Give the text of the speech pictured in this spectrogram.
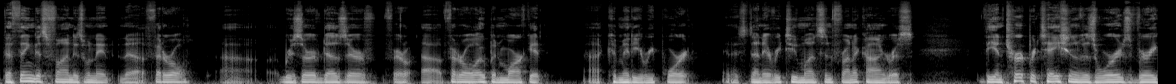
the thing that's fun is when the Federal uh, Reserve does their Federal, uh, Federal Open Market uh, Committee report and it's done every two months in front of Congress. The interpretation of his words, very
